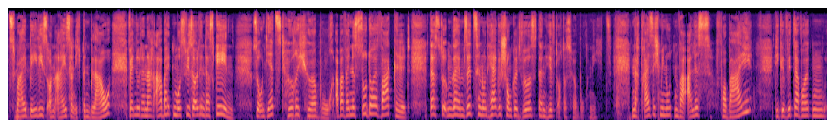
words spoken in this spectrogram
Zwei Baileys on Ice und ich bin blau. Wenn du danach arbeiten musst, wie soll denn das gehen? So, und jetzt höre ich Hörbuch. Aber wenn es so doll wackelt, dass du in deinem Sitz hin und her geschunkelt wirst, dann hilft auch das Hörbuch nichts. Nach 30 Minuten war alles vorbei. Die Gewitterwolken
